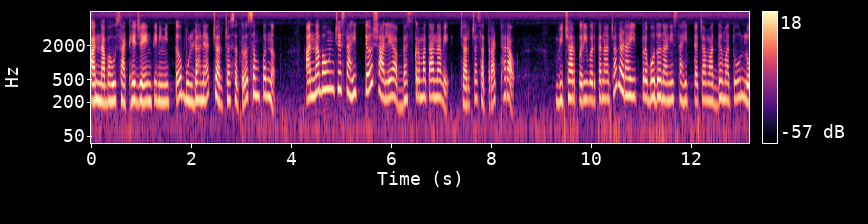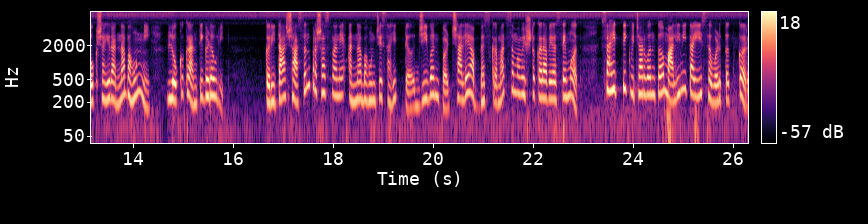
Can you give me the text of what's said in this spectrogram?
अण्णाभाऊ साठे जयंतीनिमित्त बुलढाण्यात चर्चासत्र संपन्न. अण्णाभाऊंचे साहित्य शालेय अभ्यासक्रमात आणावे चर्चासत्रात ठराव. विचार परिवर्तनाच्या लढाईत प्रबोधन आणि साहित्याच्या माध्यमातून लोकशाहीर अण्णाभाऊंनी लोकक्रांती घडवली. करिता शासन प्रशासनाने अण्णाभाऊंचे साहित्य जीवनपट शालेय अभ्यासक्रमात समाविष्ट करावे असे मत साहित्यिक विचारवंत मालिनीताई सवडतकर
